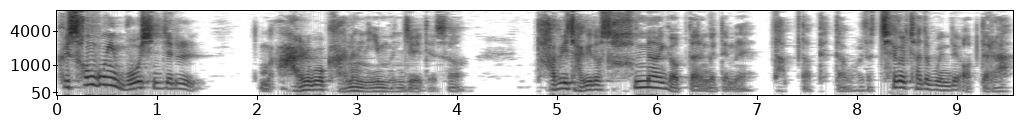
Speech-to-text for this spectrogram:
그 성공이 무엇인지를 알고 가는 이 문제에 대해서 답이 자기도 선명하게 없다는 것 때문에 답답했다고 그래서 책을 찾아보는데 없더라.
